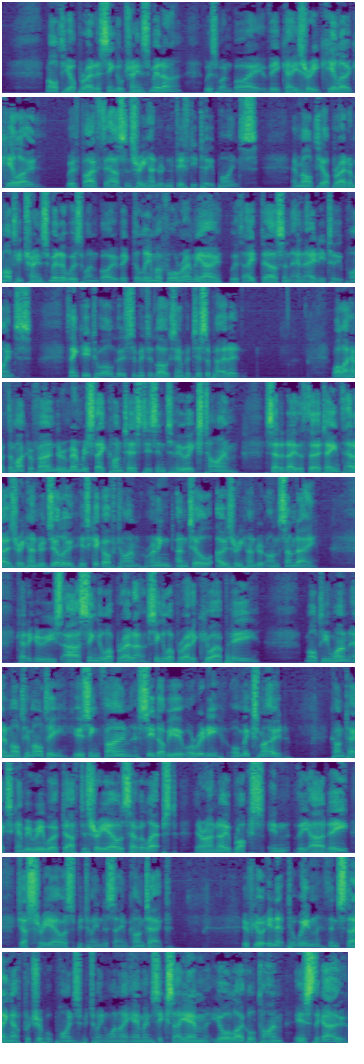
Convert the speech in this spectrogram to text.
Multi operator single transmitter was won by VK3 Kilo Kilo with 5,352 points. And multi operator multi transmitter was won by Victor Lima 4 Romeo with 8,082 points. Thank you to all who submitted logs and participated. While I have the microphone, the Remembrance Day contest is in two weeks' time. Saturday the 13th at 0300 Zulu is kick-off time, running until 0300 on Sunday. Categories are single operator, single operator QRP, multi-1 and multi-multi using phone, CW or RTTY or mixed mode. Contacts can be reworked after three hours have elapsed. There are no blocks in the RD, just three hours between the same contact. If you're in it to win, then staying up for triple points between 1am and 6am your local time is the go.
